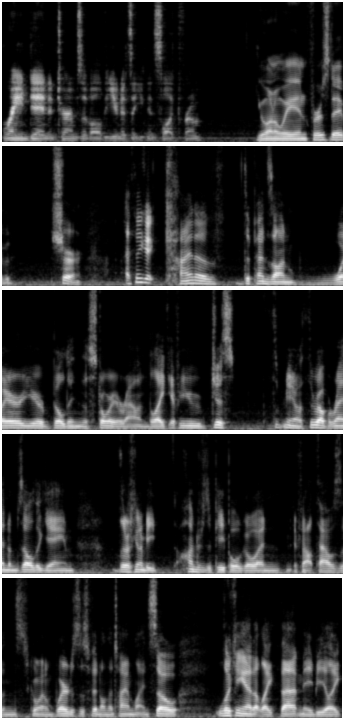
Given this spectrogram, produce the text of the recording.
reined in in terms of all the units that you can select from? You want to weigh in first, David? Sure. I think it kind of depends on where you're building the story around. Like if you just th- you know threw up a random Zelda game, there's going to be hundreds of people going, if not thousands, going, where does this fit on the timeline? So looking at it like that, maybe like,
